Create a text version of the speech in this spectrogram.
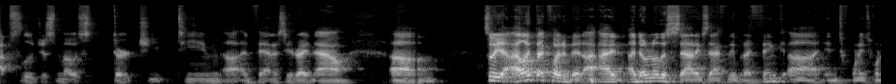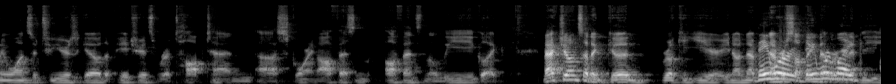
absolute just most dirt cheap team uh, in fantasy right now. Um, so yeah, I like that quite a bit. I, I, I don't know the stat exactly, but I think uh, in 2021, so two years ago, the Patriots were a top 10 uh, scoring offense in, offense in the league. Like Mac Jones had a good rookie year. You know, never, they were they were like be...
